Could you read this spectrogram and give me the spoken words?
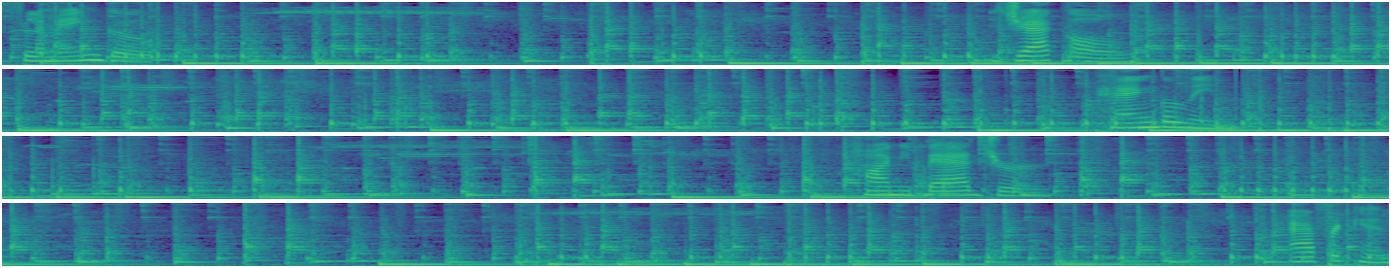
Flamingo. Jackal. Pangolin. Honey badger. African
